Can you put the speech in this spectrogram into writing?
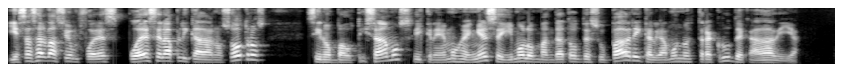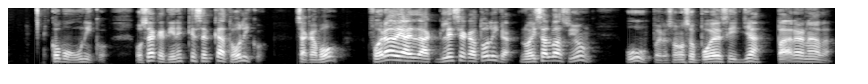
Y esa salvación puede ser aplicada a nosotros si nos bautizamos y creemos en Él, seguimos los mandatos de su Padre y cargamos nuestra cruz de cada día. Como único. O sea que tienes que ser católico. Se acabó. Fuera de la iglesia católica no hay salvación. Uh, pero eso no se puede decir ya, para nada.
